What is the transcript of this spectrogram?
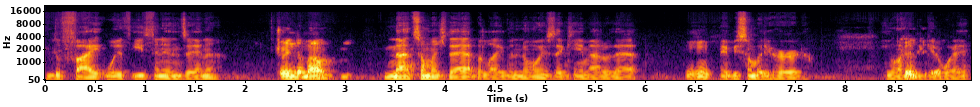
the fight with Ethan and Xana. Drained them out. Mm-hmm. Not so much that, but like the noise that came out of that. Mhm. Maybe somebody heard. He wanted Could to get away.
